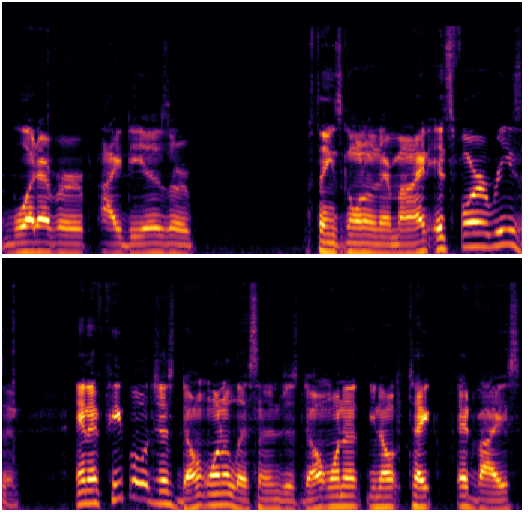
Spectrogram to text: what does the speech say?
whatever ideas or things going on in their mind, it's for a reason. And if people just don't want to listen, just don't want to, you know, take advice,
